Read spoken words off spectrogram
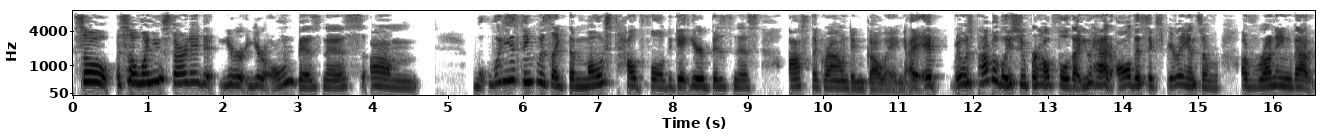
So so when you started your your own business, um what do you think was like the most helpful to get your business off the ground and going? I- It it was probably super helpful that you had all this experience of of running that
